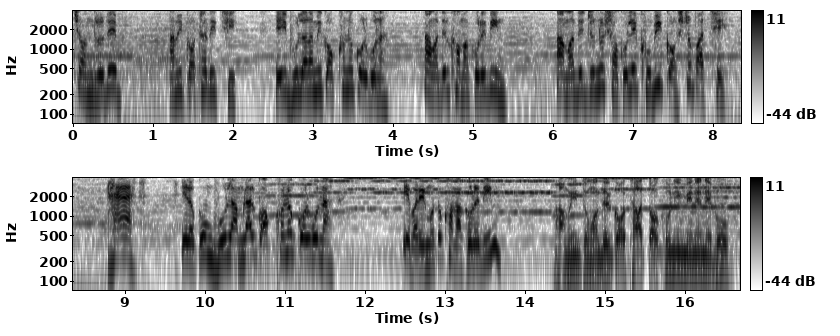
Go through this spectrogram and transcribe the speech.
চন্দ্রদেব আমি কথা দিচ্ছি। এই ভুল আর আমি কখনো করব না। আমাদের ক্ষমা করে দিন। আমাদের জন্য সকলে খুবই কষ্ট পাচ্ছে। হ্যাঁ এরকম ভুল আমরা আর কখনো করব না। এবারের মতো ক্ষমা করে দিন। আমি তোমাদের কথা তখনই মেনে নেব।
